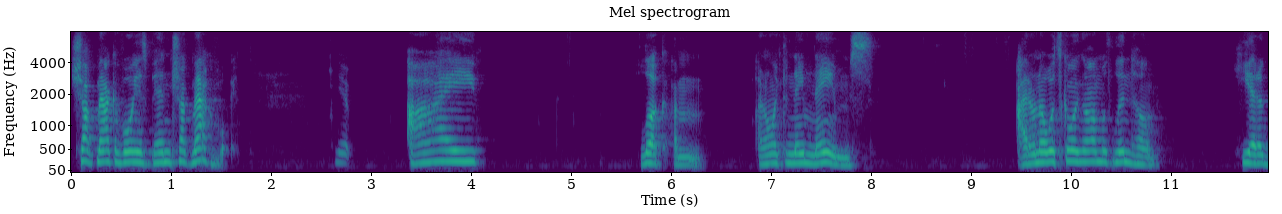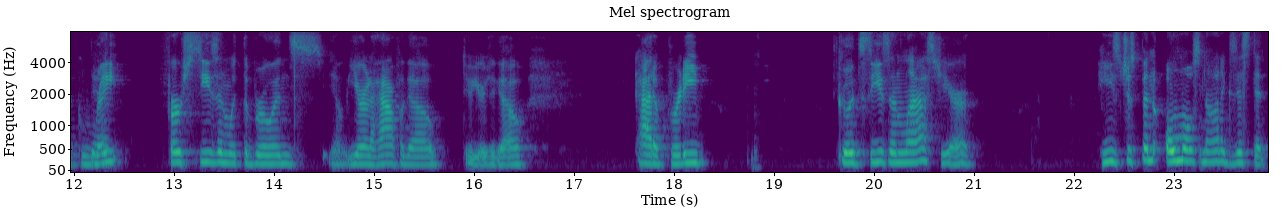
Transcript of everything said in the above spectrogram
Chuck McAvoy has been Chuck McAvoy. Yep. I look. I'm. I don't like to name names. I don't know what's going on with Lindholm. He had a great first season with the Bruins, you know, a year and a half ago, two years ago. Had a pretty good season last year. He's just been almost non-existent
